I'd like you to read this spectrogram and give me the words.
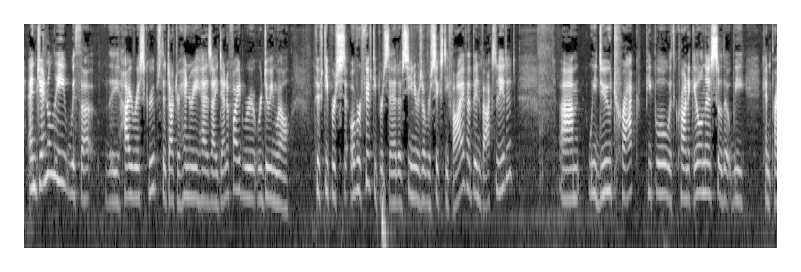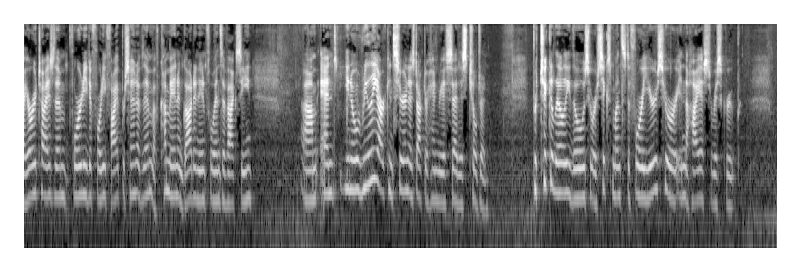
And generally with uh, the high-risk groups that Dr. Henry has identified, we're, we're doing well. 50%, over 50% of seniors over 65 have been vaccinated. Um, we do track people with chronic illness so that we can prioritize them. 40 to 45% of them have come in and got an influenza vaccine. Um, and, you know, really our concern, as Dr. Henry has said, is children, particularly those who are six months to four years who are in the highest risk group.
